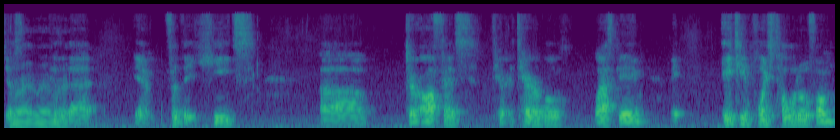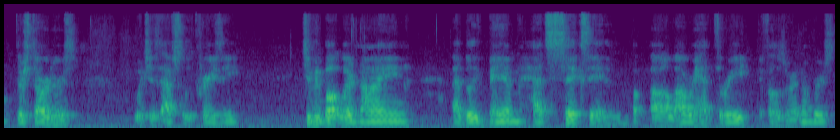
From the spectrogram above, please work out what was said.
just Right, right, right. that, yeah. For the Heats, uh, their offense ter- terrible last game. E- 18 points total from their starters, which is absolutely crazy. Jimmy Butler nine. I believe Bam had six and uh, Lowry had three. If those are the right numbers.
